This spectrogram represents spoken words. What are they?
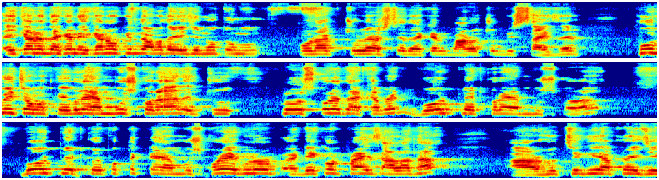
এখানে দেখেন, এখানেও কিন্তু আমাদের এই যে নতুন প্রোডাক্ট চলে আসছে, দেখেন বারো চব্বিশ সাইজের খুবই চমৎকার, এগুলো অ্যাম্বুশ করা, একটু ক্লোজ করে দেখাবেন গোল্ড প্লেট করে অ্যাম্বুশ করা গোল্ড প্লেট করে প্রত্যেকটা অ্যাম্বুশ করা, এগুলোর ডেকোর প্রাইস আলাদা। আর হচ্ছে কি আপনার যে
